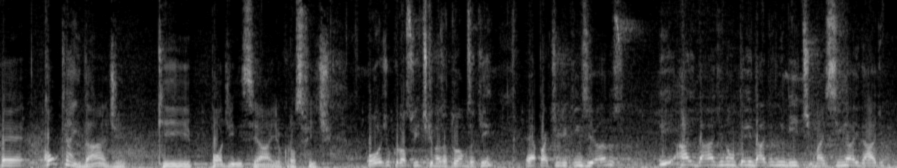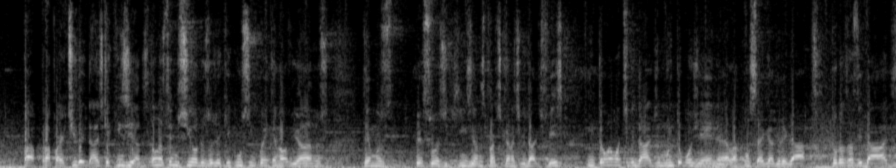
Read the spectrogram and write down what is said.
É, qual que é a idade que pode iniciar o CrossFit? Hoje o CrossFit que nós atuamos aqui é a partir de 15 anos e a idade não tem idade limite, mas sim a idade para partir da idade que é 15 anos. Então nós temos senhores hoje aqui com 59 anos, temos pessoas de 15 anos praticando atividade física, então é uma atividade muito homogênea, ela consegue agregar todas as idades,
